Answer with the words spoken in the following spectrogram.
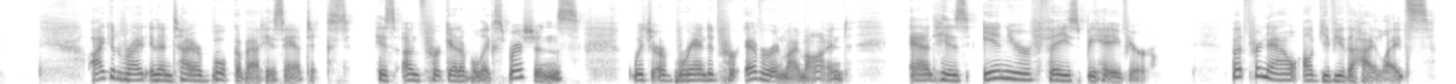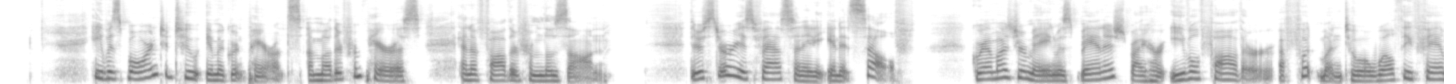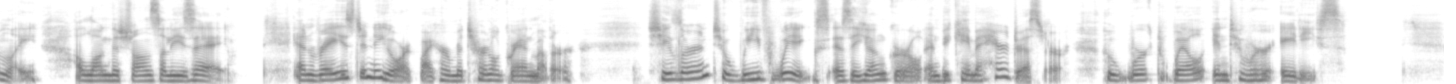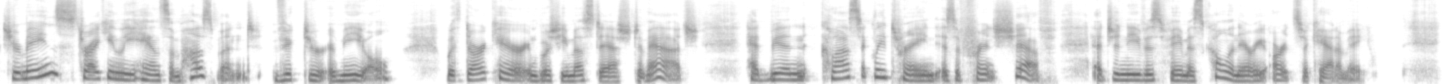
I could write an entire book about his antics, his unforgettable expressions, which are branded forever in my mind, and his in your face behavior. But for now, I'll give you the highlights. He was born to two immigrant parents, a mother from Paris and a father from Lausanne. Their story is fascinating in itself. Grandma Germaine was banished by her evil father, a footman to a wealthy family along the Champs Elysees, and raised in New York by her maternal grandmother. She learned to weave wigs as a young girl and became a hairdresser who worked well into her 80s. Germaine's strikingly handsome husband, Victor Emile, with dark hair and bushy mustache to match, had been classically trained as a French chef at Geneva's famous Culinary Arts Academy.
